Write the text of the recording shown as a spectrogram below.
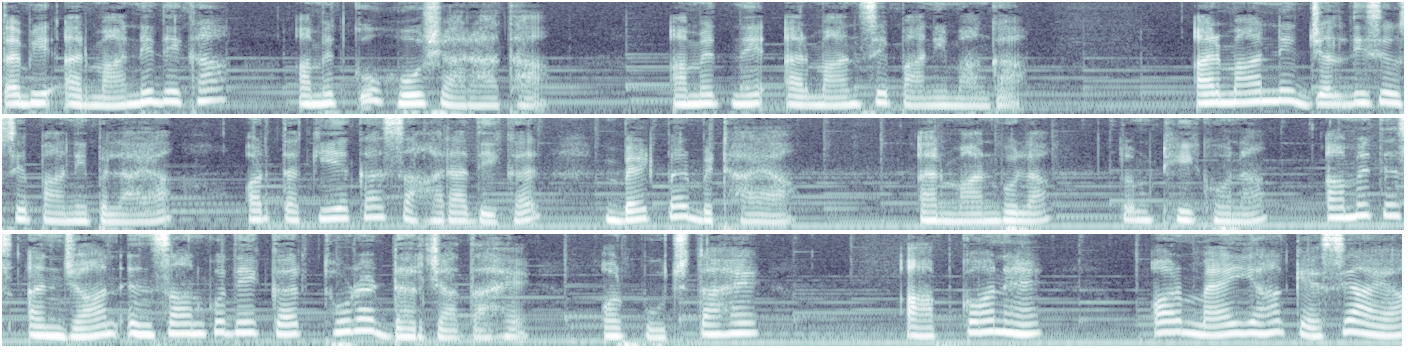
तभी अरमान ने देखा, अमित को होश आ रहा था। अमित ने अरमान से पानी मांगा। अरमान ने जल्दी से उसे पानी पिलाया और तकिए का सहारा देकर बेड पर बिठाया। अरमान बोला, तुम ठीक हो ना? अमित इस अनजान इंसान को देखकर थोड़ा डर जाता है और पूछता है, आप कौन हैं और मैं यहाँ कैसे आया?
